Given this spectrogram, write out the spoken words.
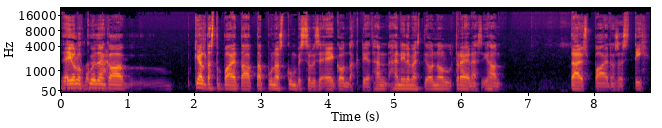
Ei ollut kuitenkaan nähdä. keltaista paitaa tai punaista kumpissa oli se ei-kontakti, että hän, hän ilmeisesti on ollut treeneissä ihan täyspainoisesti.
